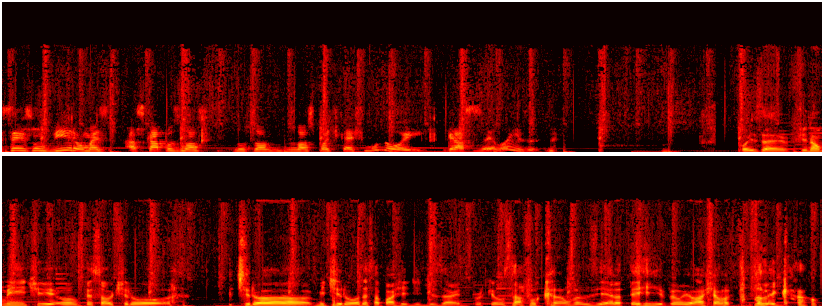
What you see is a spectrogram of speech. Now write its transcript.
vocês não viram, mas as capas do nosso, do, nosso podcast mudou. E graças a Heloísa. Pois é, finalmente o pessoal tirou. tirou me tirou dessa parte de design porque eu usava o Canvas e era terrível e eu achava que tava legal.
